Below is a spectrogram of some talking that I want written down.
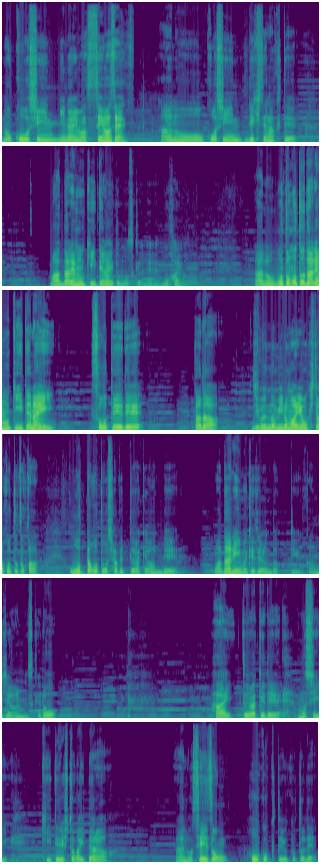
の更新になります。すいません。あの更新できてなくて。まあ、誰も聞いてないと思うんですけどね、もはや。あの、もともと誰も聞いてない想定でただ自分の身の回りに起きたこととか思ったことを喋ってるだけなんでまあ誰に向けてるんだっていう感じではあるんですけどはいというわけでもし聞いてる人がいたらあの生存報告ということで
